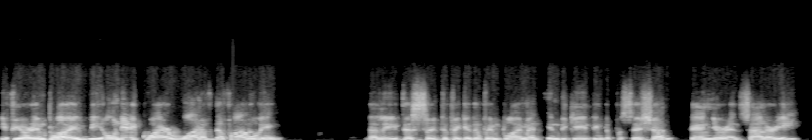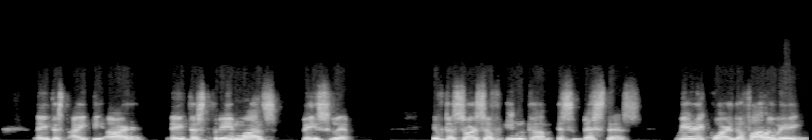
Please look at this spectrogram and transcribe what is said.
If you are employed, we only require one of the following. The latest certificate of employment indicating the position, tenure, and salary, latest ITR, latest three months pay slip. If the source of income is business, we require the following.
